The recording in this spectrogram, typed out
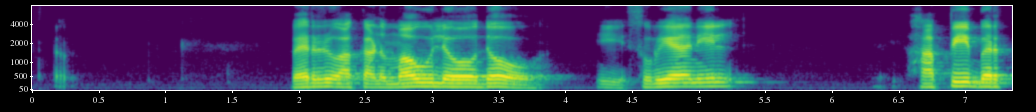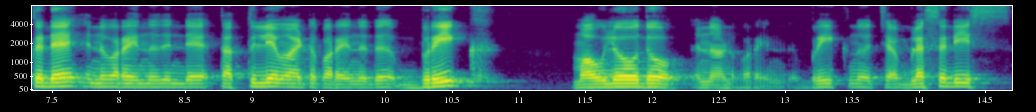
അർത്ഥം. വേറൊരു വാക്കാണ് മൗലോദോ. ഈ സുറിയാനിയിൽ ഹാപ്പി ബർത്ത്ഡേ എന്ന് പറയുന്നതിന്റെ തത്തുല്യമായിട്ട് പറയുന്നത് ബ്രീക്ക് മൗലോദോ എന്നാണ് പറയുന്നത്. ബ്രീക്ക് എന്ന് വെച്ചാൽ ബ്ലസഡീസ്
